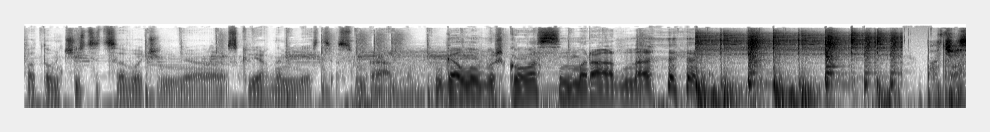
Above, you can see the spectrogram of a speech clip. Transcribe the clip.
потом чиститься в очень э, скверном месте, смрадном. Голубушка, у вас смрадно. Кардио.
